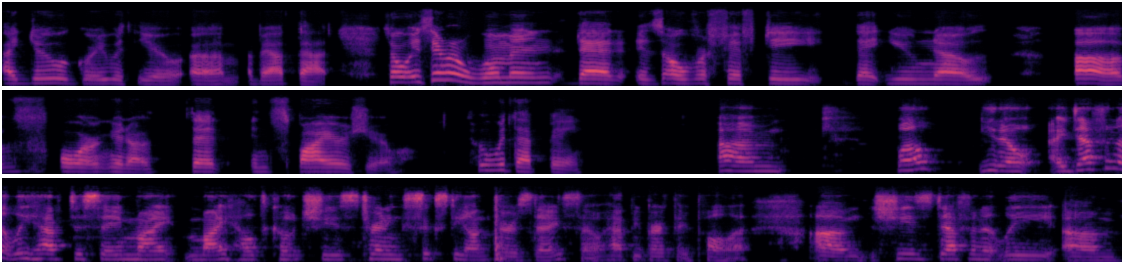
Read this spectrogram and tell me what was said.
I do agree with you um, about that. So is there a woman that is over 50 that you know of or, you know, that inspires you? Who would that be? Um, well, you know, I definitely have to say my my health coach. She's turning 60 on Thursday, so happy birthday, Paula. Um, she's definitely, um,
